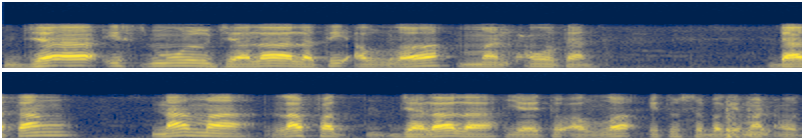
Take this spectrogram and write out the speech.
Ja'a ismul jalalati Allah man'utan. Datang nama lafad jalalah yaitu Allah itu sebagai man'ut.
